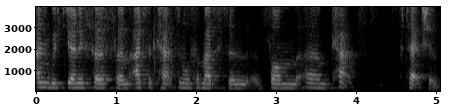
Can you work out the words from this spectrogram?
and with Jennifer from Advocats and also Madison from um, Cats Protection,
